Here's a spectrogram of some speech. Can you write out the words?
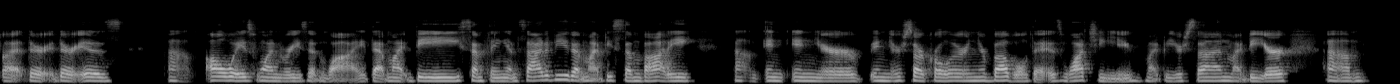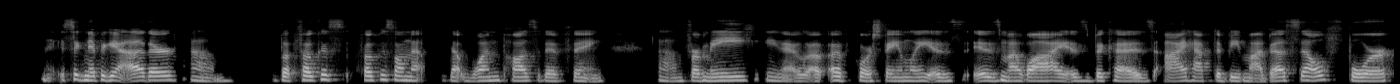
but there there is uh, always one reason why. That might be something inside of you. That might be somebody um, in in your in your circle or in your bubble that is watching you. Might be your son, might be your um, significant other. Um, but focus focus on that that one positive thing. Um, for me, you know, of, course, family is is my why. Is because I have to be my best self for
